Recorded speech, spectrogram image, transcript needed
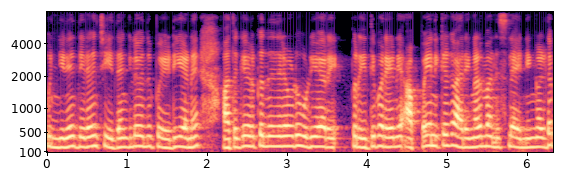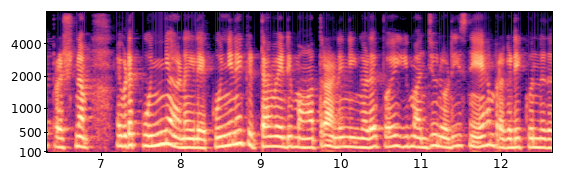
കുഞ്ഞിനെ എന്തെങ്കിലും ചെയ്തെങ്കിലോ എന്ന് പേടിയാണ്. അത് കേൾക്കുന്നതിനോട് കൂടി അറി പ്രീതി പറയണേ അപ്പം എനിക്ക് കാര്യങ്ങൾ മനസ്സിലായി. നിങ്ങളുടെ പ്രശ്നം ഇവിടെ കുഞ്ഞാണ് അല്ലേ കുഞ്ഞിനെ കിട്ടാൻ വേണ്ടി മാത്രമാണ് നിങ്ങൾ ഇപ്പോൾ ഈ മഞ്ജുവിനോട് ഈ സ്നേഹം പ്രകടിക്കുന്നത്.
